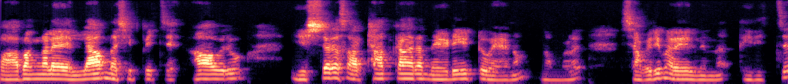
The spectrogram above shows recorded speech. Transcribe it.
പാപങ്ങളെ എല്ലാം നശിപ്പിച്ച് ആ ഒരു ഈശ്വര സാക്ഷാത്കാരം നേടിയിട്ട് വേണം നമ്മൾ ശബരിമലയിൽ നിന്ന് തിരിച്ച്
